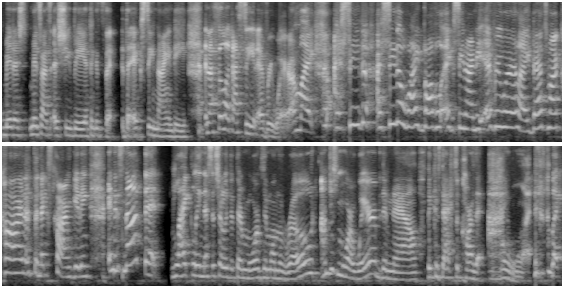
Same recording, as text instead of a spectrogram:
mid midsize SUV. I think it's the, the XC90, and I feel like I see it everywhere. I'm like, I see the I see the white Volvo XC90 everywhere. Like that's my car. That's the next car I'm getting. And it's not that likely necessarily that there are more of them on the road. I'm just more aware of them now because that's the car that I want. like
